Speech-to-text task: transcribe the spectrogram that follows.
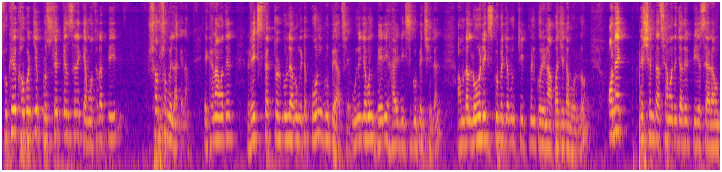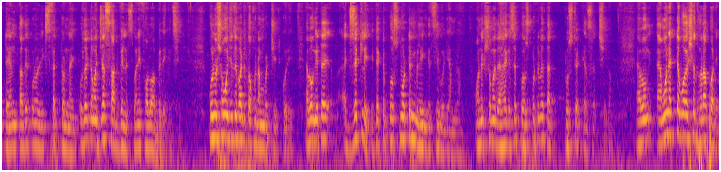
সুখের খবর যে প্রোস্টেট ক্যান্সারে কেমোথেরাপি সব সময় লাগে না। এখানে আমাদের রিস্ক ফ্যাক্টরগুলো এবং এটা কোন গ্রুপে আছে, উনি যেমন ভেরি হাই রিস্ক গ্রুপে ছিলেন, আমরা লো রিস্ক গ্রুপে যেমন ট্রিটমেন্ট করি না, আপা যেটা বলল, অনেক পেশেন্ট আছে আমাদের যাদের পিএসএ অ্যারাউন্ড টেন তাদের কোনো রিস্ক ফ্যাক্টর নাই। ওদেরকে আমার জাস্ট সার্ভেলেন্স মানে ফলো আপে দেখেছি। কোনো সময় যদি বাটে তখন আমরা ট্রিট করি। এবং এটা এক্স্যাক্টলি এটা একটা পোস্টমর্টেম মিলিংগেন্সি বলি আমরা। অনেক সময় দেখা গেছে পোস্টমর্টেমে তার প্রোস্টেট ক্যান্সার ছিল। এবং এমন একটা বয়সে ধরা পড়ে,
